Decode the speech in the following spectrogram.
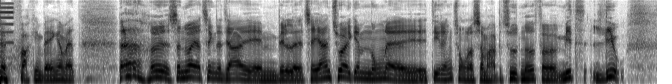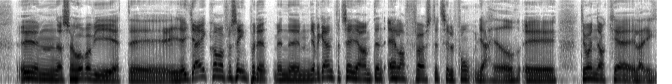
Fucking banger, mand. Øh, øh, så nu har jeg tænkt, at jeg øh, vil øh, tage jer en tur igennem nogle af øh, de ringtoner, som har betydet noget for mit liv. Øh, og så håber vi, at øh, jeg, jeg ikke kommer for sent på den, men øh, jeg vil gerne fortælle jer om den allerførste telefon, jeg havde. Øh, det var en Nokia, eller ikke,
